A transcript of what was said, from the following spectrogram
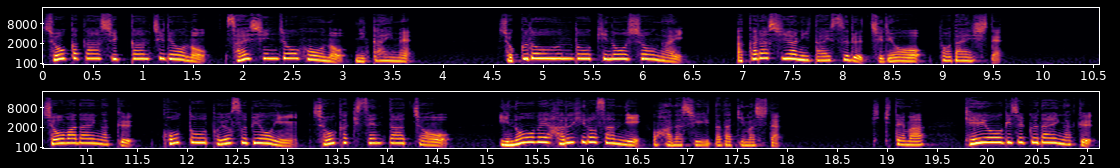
消化管疾患治療の最新情報の2回目、食道運動機能障害、アカラシアに対する治療と題して、昭和大学高等豊洲病院消化器センター長、井上春弘さんにお話いただきました。聞き手は、慶應義塾大学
